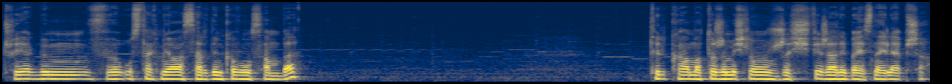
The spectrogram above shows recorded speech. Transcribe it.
Czuję jakbym w ustach miała sardynkową sambę. Tylko amatorzy myślą, że świeża ryba jest najlepsza.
